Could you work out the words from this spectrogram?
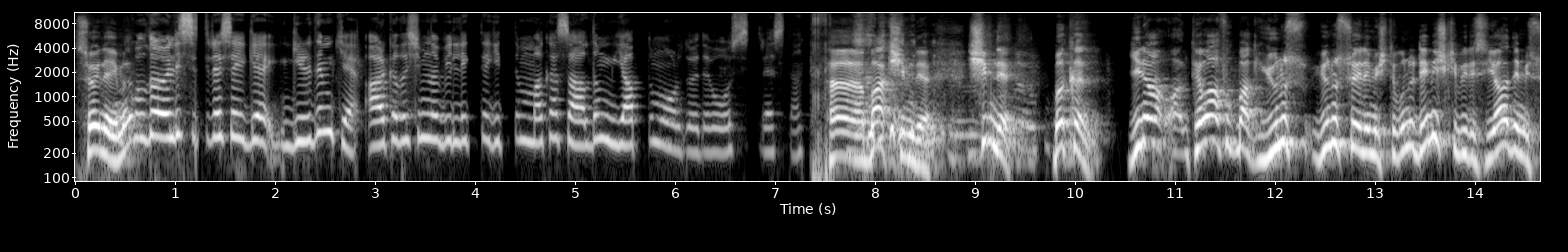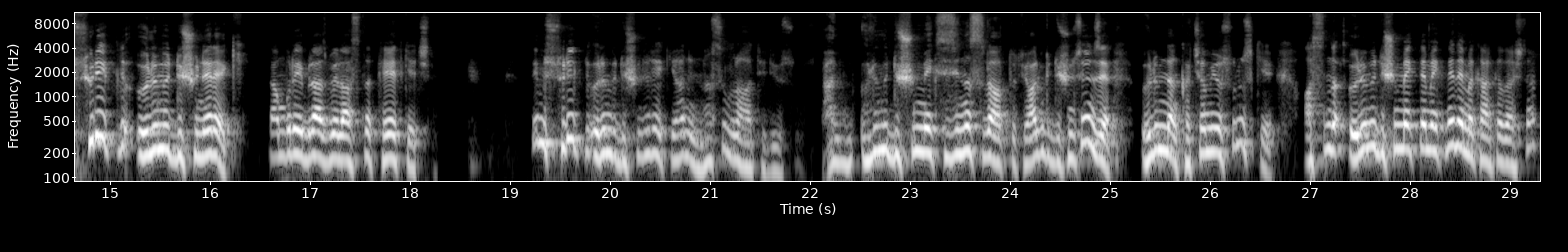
söyleyeyim mi? Okulda öyle strese girdim ki arkadaşımla birlikte gittim makas aldım yaptım orada ödevi o stresten. Ha bak şimdi. Şimdi bakın yine tevafuk bak Yunus Yunus söylemişti bunu. Demiş ki birisi ya demiş sürekli ölümü düşünerek ben buraya biraz böyle aslında teğet geçtim. Demiş sürekli ölümü düşünerek yani nasıl rahat ediyorsunuz? Yani ölümü düşünmek sizi nasıl rahatlatıyor? Halbuki düşünsenize ölümden kaçamıyorsunuz ki. Aslında ölümü düşünmek demek ne demek arkadaşlar?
